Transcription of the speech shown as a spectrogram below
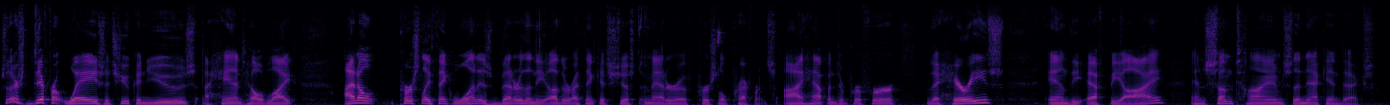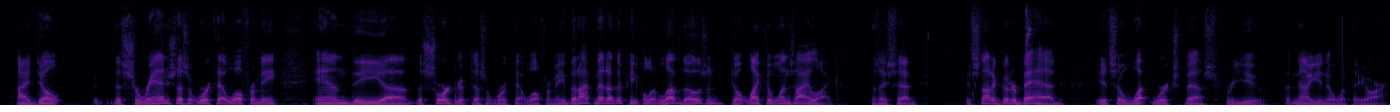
So there's different ways that you can use a handheld light. I don't personally think one is better than the other. I think it's just a matter of personal preference. I happen to prefer the Harries and the FBI and sometimes the neck index. I don't the syringe doesn't work that well for me, and the uh, the sword grip doesn't work that well for me. But I've met other people that love those and don't like the ones I like. As I said, it's not a good or bad. It's a what works best for you. But now you know what they are.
